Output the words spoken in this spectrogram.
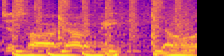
Just how I gotta be. Y'all don't understand? Yeah, good right now.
